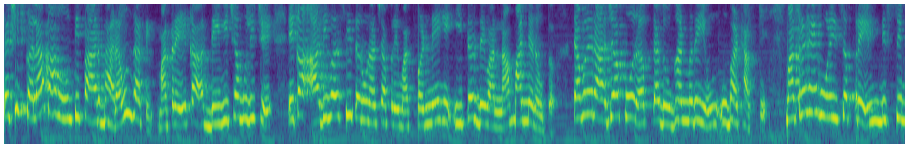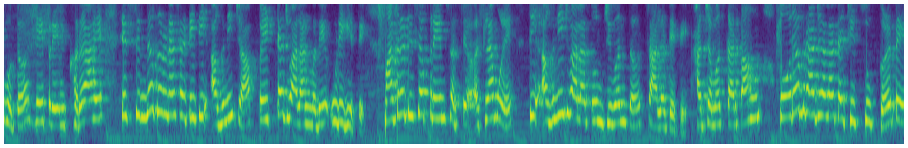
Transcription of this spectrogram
त्याची कला पाहून ती फार भारावून जाते. मात्र एका देवीच्या मुलीचे एका आदिवासी तरुणाच्या प्रेमात पडणे हे इतर देवांना मान्य नव्हतं. त्यामुळे राजा पोरब त्या दोघांमध्ये येऊन उभा ठाकतो. मात्र हे होळीचं प्रेम निस्सीम होतं. हे प्रेम खरं आहे. हे सिद्ध करण्यासाठी ती अग्नीच्या पेटत्या ज्वालांमध्ये उडी घेते. मात्र तिचं प्रेम सत्य असल्यामुळे ती अग्निज्वालातून जिवंत चालत येते. हा चमत्कार पाहून पोरब राजाला त्याची चूक कळते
